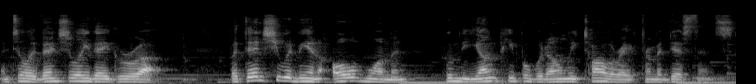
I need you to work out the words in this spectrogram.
until eventually they grew up. But then she would be an old woman whom the young people would only tolerate from a distance,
